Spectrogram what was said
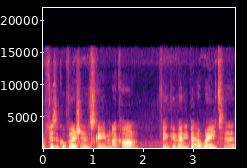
a physical version of this game, and I can't think of any better way to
